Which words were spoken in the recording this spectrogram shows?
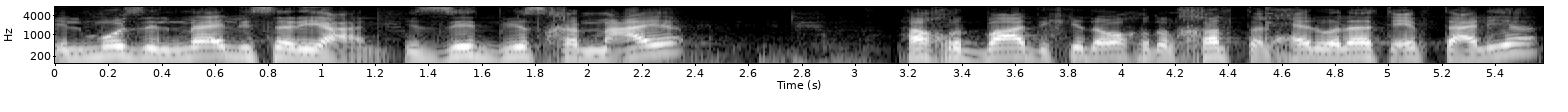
الموز المقلي سريعا الزيت بيسخن معايا هاخد بعد كده واخد الخلطة الحلوة اللي أنا تعبت عليها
